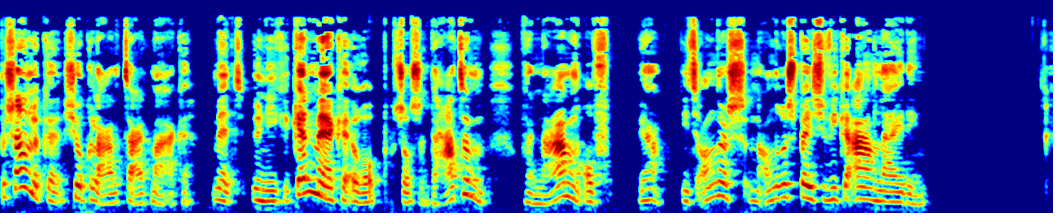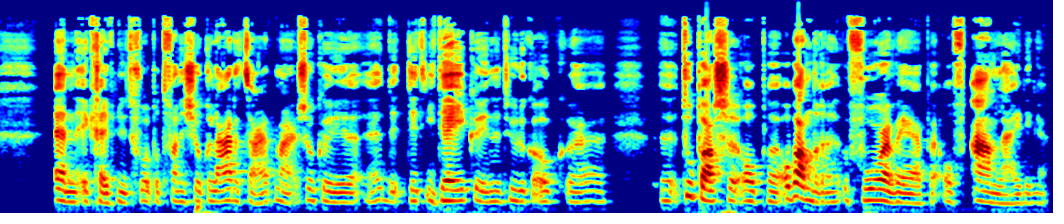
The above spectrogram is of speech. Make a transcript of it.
persoonlijke chocoladetaart maken met unieke kenmerken erop, zoals een datum of een naam of ja, iets anders, een andere specifieke aanleiding. En ik geef nu het voorbeeld van een chocoladetaart, maar zo kun je, hè, dit, dit, idee kun je natuurlijk ook uh, uh, toepassen op, uh, op andere voorwerpen of aanleidingen.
